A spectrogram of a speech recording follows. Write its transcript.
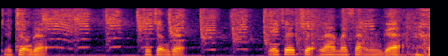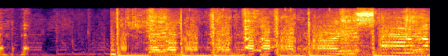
chơi trộm được chơi trộm được nhớ chơi chuyện la mà sẵn gạ Hãy subscribe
